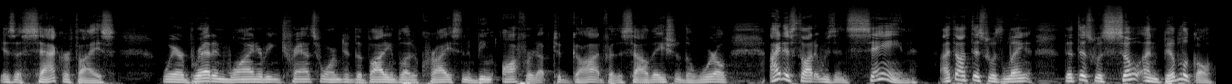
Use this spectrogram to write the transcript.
is a sacrifice where bread and wine are being transformed into the body and blood of Christ and being offered up to God for the salvation of the world. I just thought it was insane. I thought this was laying, that this was so unbiblical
